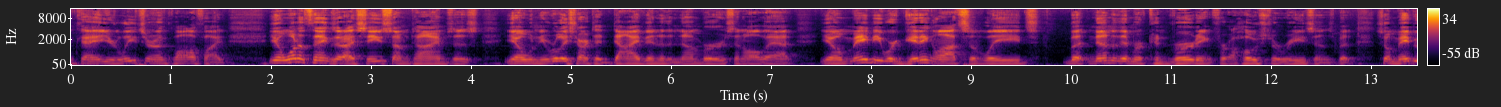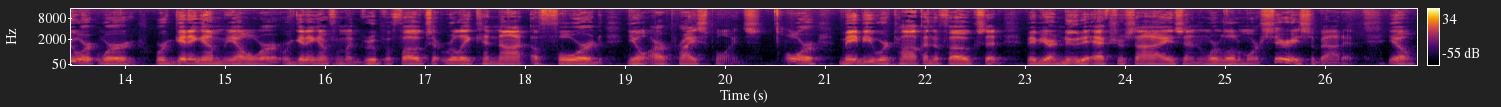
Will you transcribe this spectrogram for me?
Okay, your leads are unqualified. You know, one of the things that I see sometimes is, you know, when you really start to dive into the numbers and all that, you know, maybe we're getting lots of leads, but none of them are converting for a host of reasons. But so maybe we're we're we're getting them, you know, we're we're getting them from a group of folks that really cannot afford, you know, our price points. Or maybe we're talking to folks that maybe are new to exercise and we're a little more serious about it. You know,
